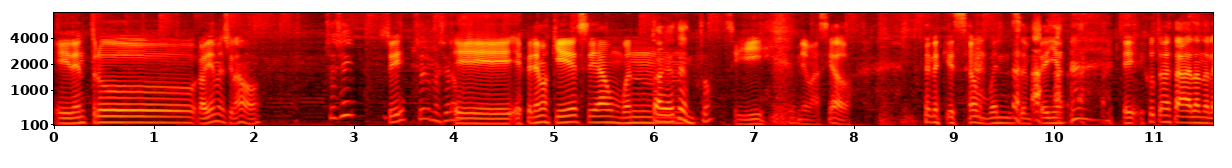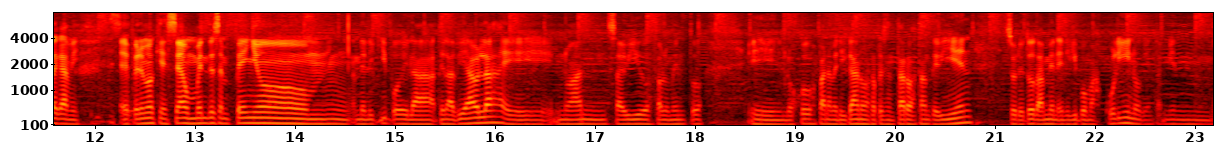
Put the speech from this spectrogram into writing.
dentro. Lo había mencionado. Sí, sí. ¿Sí? Eh, esperemos que sea un buen... Está atento. Sí, demasiado. Esperemos que sea un buen desempeño. Eh, justo me estaba hablando la Cami. Esperemos que sea un buen desempeño del equipo de, la, de las Diablas. Eh, no han sabido hasta el momento en los Juegos Panamericanos representar bastante bien. Sobre todo también el equipo masculino, que también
